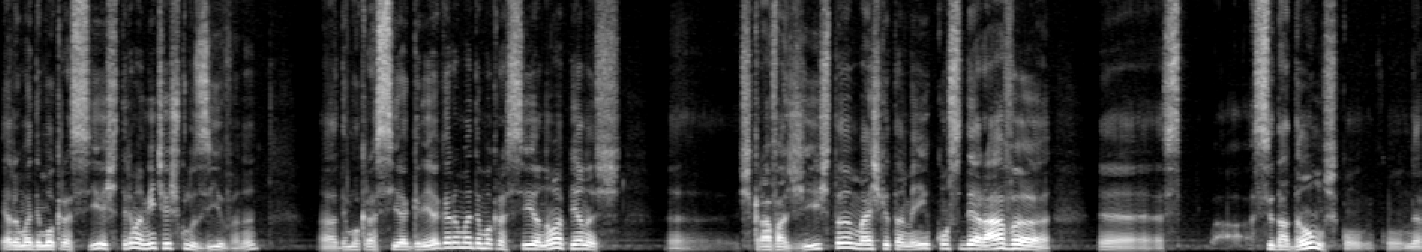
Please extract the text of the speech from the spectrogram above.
era uma democracia extremamente exclusiva, né? A democracia grega era uma democracia não apenas é, escravagista, mas que também considerava é, cidadãos, com, com né,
